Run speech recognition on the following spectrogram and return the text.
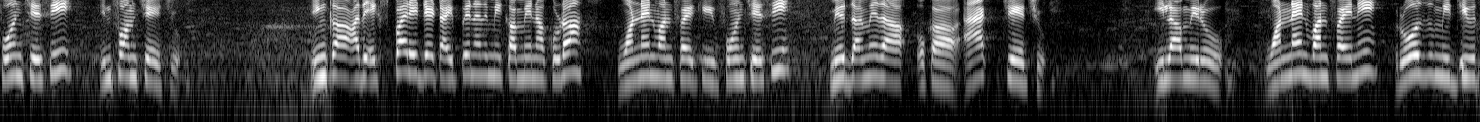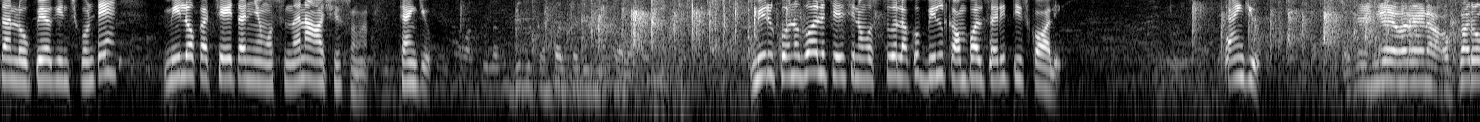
ఫోన్ చేసి ఇన్ఫామ్ చేయొచ్చు. ఇంకా అది ఎక్స్పైరీ డేట్ అయిపోయినది మీకు అమ్మినా కూడా వన్ నైన్ వన్ ఫైవ్కి ఫోన్ చేసి మీరు దాని మీద ఒక యాక్ట్ చేయొచ్చు. ఇలా మీరు వన్ నైన్ వన్ ఫైవ్ని రోజు మీ జీవితంలో ఉపయోగించుకుంటే మీలో ఒక చైతన్యం వస్తుందని ఆశిస్తున్నాను. థ్యాంక్ యూ మీరు కొనుగోలు చేసిన వస్తువులకు బిల్ కంపల్సరీ తీసుకోవాలి. థ్యాంక్ యూ ఇంకా ఎవరైనా ఒక్కరు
